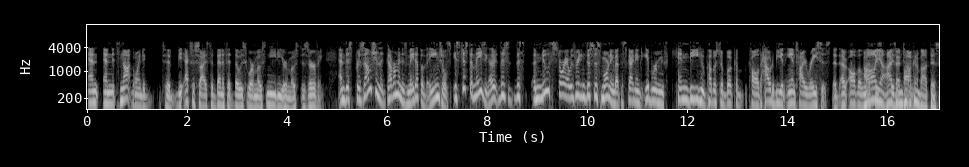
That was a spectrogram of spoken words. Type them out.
And and it's not going to to be exercised to benefit those who are most needy or most deserving. And this presumption that government is made up of angels is just amazing. There's this a new story I was reading just this morning about this guy named Ibram Kendi who published a book called How to Be an Anti-Racist. That uh, all the oh yeah, I've been talking about this.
